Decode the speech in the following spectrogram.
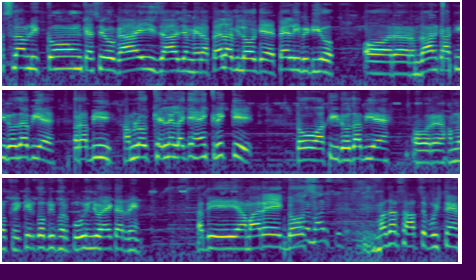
अस्सलाम वालेकुम कैसे हो गाइस आज मेरा पहला व्लॉग है पहली वीडियो और रमज़ान का आखिरी रोज़ा भी है और अभी हम लोग खेलने लगे हैं क्रिकेट तो आखिरी रोज़ा भी है और हम लोग क्रिकेट को भी भरपूर इंजॉय कर रहे हैं। अभी हमारे एक दोस्त मदर साहब से पूछते हैं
